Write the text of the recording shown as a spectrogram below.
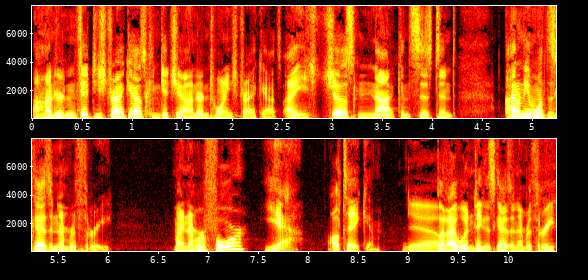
150 strikeouts, can get you 120 strikeouts. I, he's just not consistent. I don't even want this guy as a number three. My number four, yeah, I'll take him. yeah. But I wouldn't take this guy as a number three.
